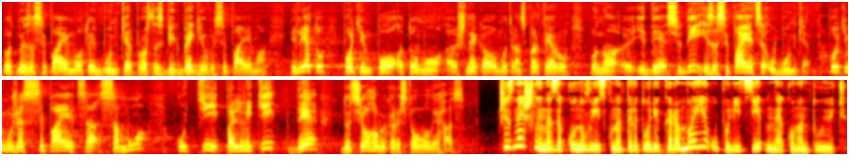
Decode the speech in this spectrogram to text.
От ми засипаємо той бункер, просто з бікбегів висипаємо пілету. Потім по тому шнековому транспортеру воно е, іде сюди і засипається у бункер. Потім уже зсипається само у ті пальники, де до цього використовували газ. Чи знайшли незаконну врізку на території Карамеї, у поліції не коментують.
